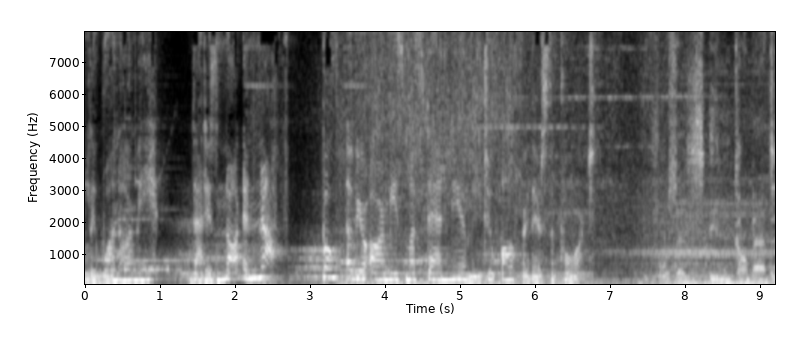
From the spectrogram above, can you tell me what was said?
Only one army? That is not enough! Both of your armies must stand near me to offer their support. Forces in combat.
